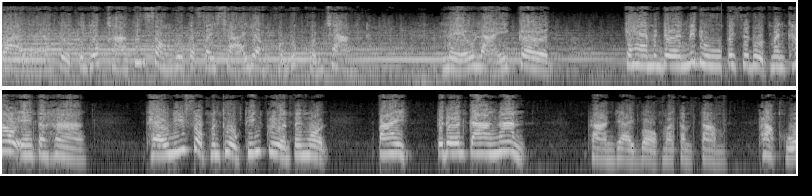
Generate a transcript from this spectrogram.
ว่าแล้วเกิดก็ยกขาขึ้นส่องดูกับไฟฉายอย่างขนลุกขนชัง เหลวไหลเกิด แกมันเดินไม่ดูไปสะดุดมันเข้าเองต่างหาก แถวนี้ศพมันถูกทิ้งเกลื่อนไปหมด ไปไปเดินกลางนั่นพรานใหญ่บอกมาต่ำๆผลักหัว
